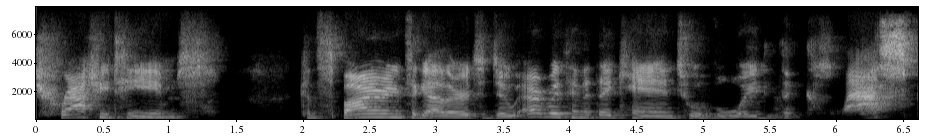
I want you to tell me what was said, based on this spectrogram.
trashy teams conspiring together to do everything that they can to avoid the clasp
